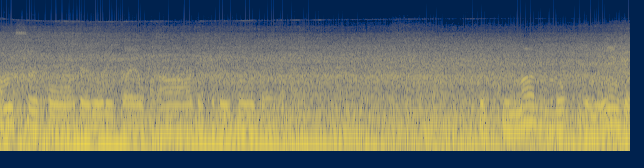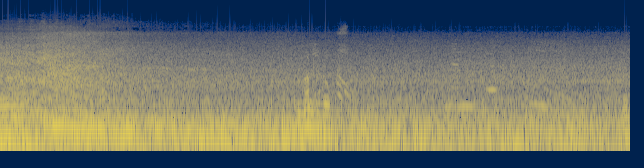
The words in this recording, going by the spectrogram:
関州港で乗り換えようかな。どこで行くのかな。っロッ六でもええんけどな。まだロックし熊六彩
